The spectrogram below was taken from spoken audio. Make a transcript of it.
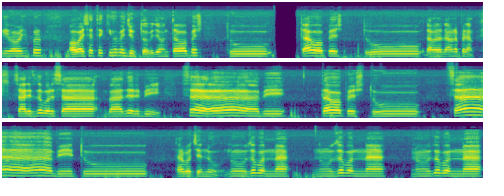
গিয়ে বাবার উপর বাবার সাথে কি হবে যুক্ত হবে যেমন তাও অপেশ তু তাও অপেশ তু আমরা আমরা পেলাম সারিফ জবর সা বাজের বি অপেশ তু সাবিতু। তারপর হচ্ছে নু নু জবন্না নু জবন্না, নু জবন জবন্না,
